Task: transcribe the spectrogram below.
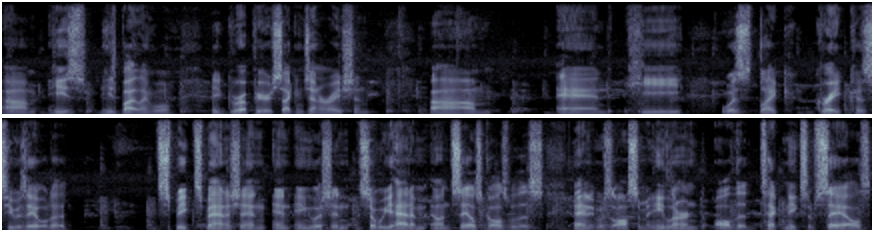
um, he's he's bilingual. He grew up here second generation. Um, and he was like great because he was able to speak Spanish and, and English, and so we had him on sales calls with us, and it was awesome. And he learned all the techniques of sales,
